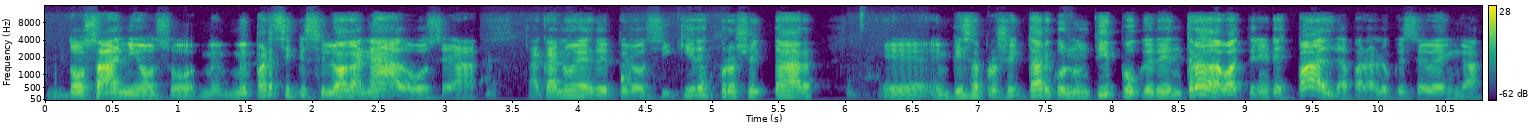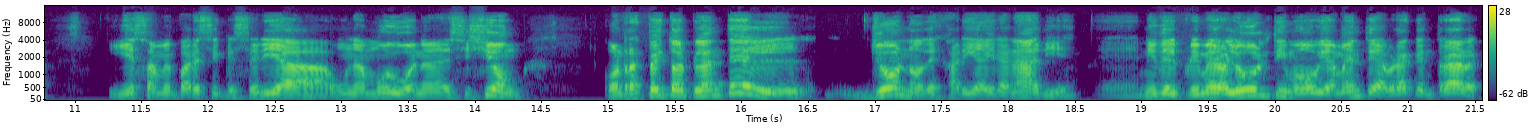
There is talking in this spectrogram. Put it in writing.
dos años. O, me, parece que se lo ha ganado. O sea, acá no es de, pero si quieres proyectar, empieza a proyectar con un tipo que de entrada va a tener espalda para lo que se venga. Y esa me parece que sería una muy buena decisión. Con respecto al plantel, yo no dejaría ir a nadie, ni del primero al último. Obviamente habrá que entrar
